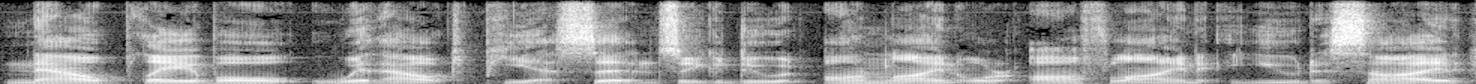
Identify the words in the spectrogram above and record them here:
now playable without PSN. So you could do it online or offline, you decide.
